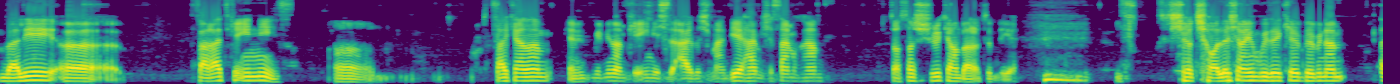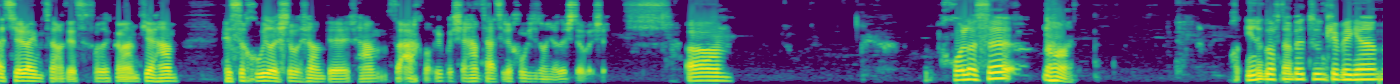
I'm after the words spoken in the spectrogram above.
ولی فقط که این نیست. سعی کردم یعنی می‌بینم که این یه چیز ارزشمندیه. همیشه سعی می‌کنم داستان شروع کنم براتون دیگه. چالش این بوده که ببینم از چه رایی می‌تونم استفاده کنم که هم حس خوبی داشته باشم بهش هم اخلاقی باشه هم تاثیر خوبی دنیا داشته باشه. خلاصه نه اینو گفتم بهتون که بگم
